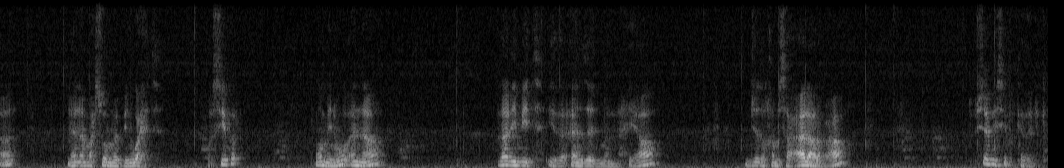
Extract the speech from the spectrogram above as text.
أه؟ لأن محصور ما بين واحد وصفر ومنه أن لا ليميت إذا أن زائد من هي جذر خمسة على أربعة تساوي صفر كذلك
